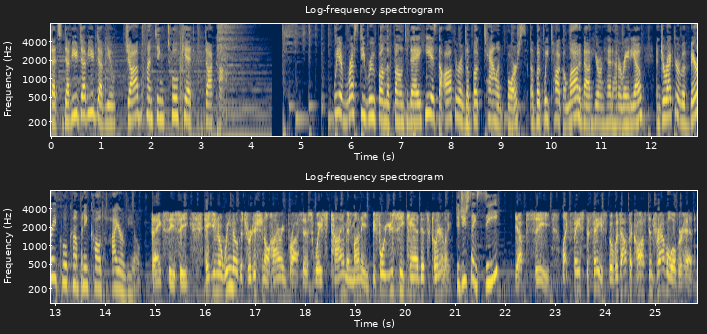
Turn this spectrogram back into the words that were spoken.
That's www.jobhuntingtoolkit.com. We have Rusty Rueff on the phone today. He is the author of the book Talent Force, a book we talk a lot about here on Headhunter Radio, and director of a very cool company called HireVue. Thanks, Cece. Hey, you know, we know the traditional hiring process wastes time and money before you see candidates clearly. Did you say C? Yep, see, like face to face, but without the cost and travel overhead.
